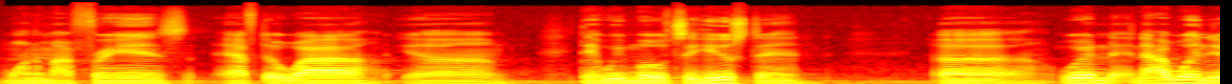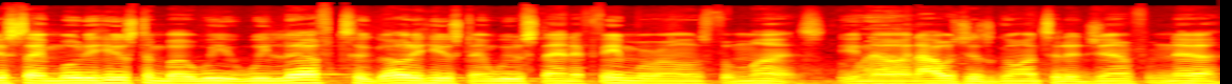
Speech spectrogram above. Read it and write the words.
one of my friends after a while. Um, then we moved to Houston. Uh, and I wouldn't just say move to Houston, but we, we left to go to Houston. We were staying at FEMA rooms for months, you wow. know, and I was just going to the gym from there.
